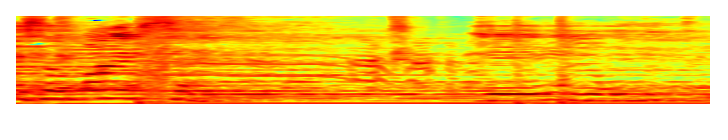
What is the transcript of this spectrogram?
It's a mindset. Yeah.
